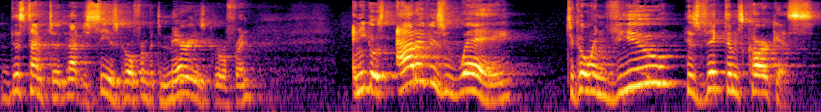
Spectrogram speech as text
this time to not just see his girlfriend, but to marry his girlfriend. And he goes out of his way to go and view his victim's carcass.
